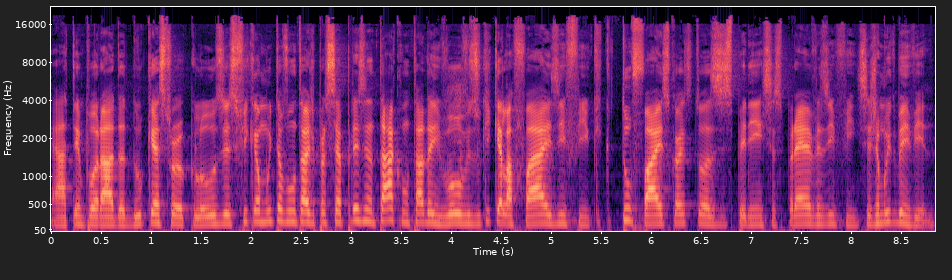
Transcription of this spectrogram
a temporada do Cast for Closers. Fica muito à vontade para se apresentar, contar da Involves, o que, que ela faz, enfim, o que, que tu faz, quais as tuas experiências prévias, enfim. Seja muito bem-vindo.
